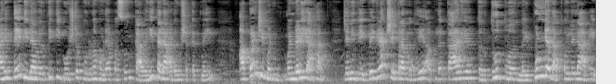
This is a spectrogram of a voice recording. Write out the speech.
आणि ते दिल्यावरती ती गोष्ट पूर्ण होण्यापासून काळही त्याला अडवू शकत नाही. आपण जी मंडळी आहात ज्यांनी वेगवेगळ्या क्षेत्रामध्ये आपलं कार्य कर्तृत्व नैपुण्य दाखवलेलं आहे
